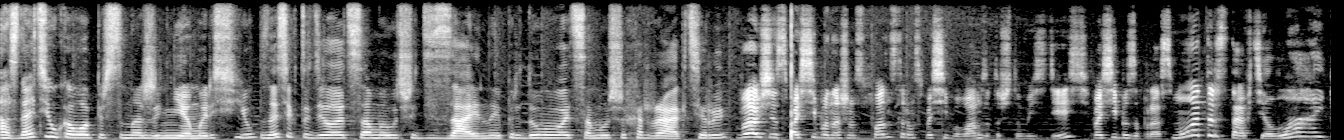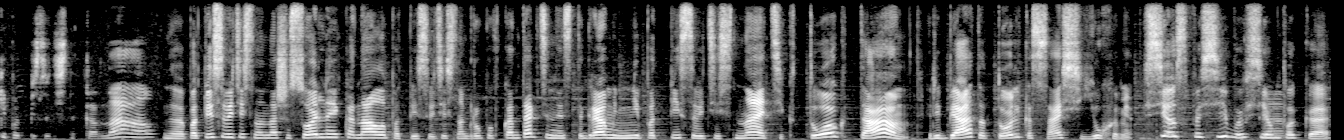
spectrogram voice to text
А знаете, у кого персонажи не Мэрисью? Знаете, кто делает самые лучшие дизайны, придумывает самые лучшие характеры? Вообще, спасибо нашим спонсорам, спасибо вам за то, что вы здесь. Спасибо за просмотр, ставьте лайки, подписывайтесь на канал. Да, подписывайтесь на наши сольные каналы, подписывайтесь на группу ВКонтакте, на Инстаграм, и не подписывайтесь на ТикТок, там ребята только со сьюхами. Всем спасибо, всем пока.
